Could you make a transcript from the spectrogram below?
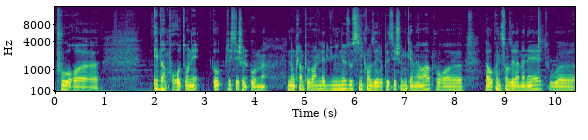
pour, eh ben pour retourner au PlayStation Home. Donc là on peut voir une LED lumineuse aussi quand vous avez la PlayStation Camera pour euh, la reconnaissance de la manette ou euh,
